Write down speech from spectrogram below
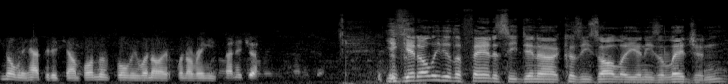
normally happy to jump on them for me when I when I ring his manager. You get Ollie to the fantasy dinner because he's Ollie and he's a legend,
